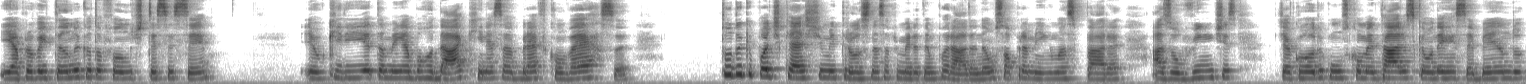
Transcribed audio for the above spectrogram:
E aproveitando que eu estou falando de TCC, eu queria também abordar aqui nessa breve conversa tudo que o podcast me trouxe nessa primeira temporada, não só para mim, mas para as ouvintes, de acordo com os comentários que eu andei recebendo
